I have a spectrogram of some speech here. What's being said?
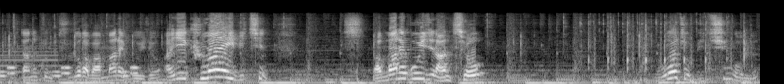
일단은 좀 구도가 만만해 보이죠? 아니, 그만해, 이 미친! 만만해 보이진 않죠? 뭐야, 저 미친 거는?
